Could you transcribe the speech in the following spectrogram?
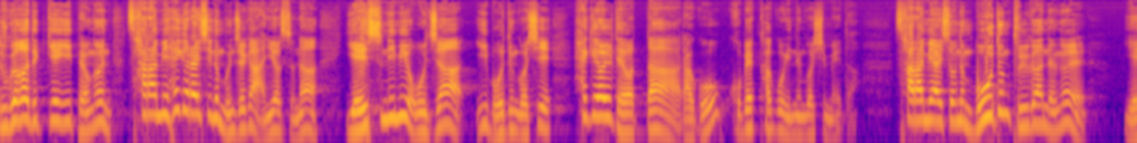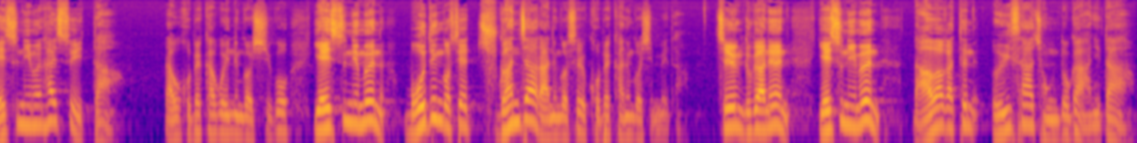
누가가 듣기에 이 병은 사람이 해결할 수 있는 문제가 아니었으나 예수님이 오자 이 모든 것이 해결되었다라고 고백하고 있는 것입니다. 사람이 할 수 없는 모든 불가능을 예수님은 할 수 있다. 라고 고백하고 있는 것이고 예수님은 모든 것의 주관자라는 것을 고백하는 것입니다. 즉 누가는 예수님은 나와 같은 의사 정도가 아니다.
